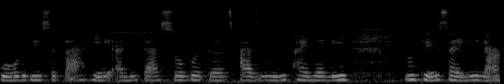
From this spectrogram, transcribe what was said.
गोड दिसत आहे आणि त्यासोबतच आज मी फायनली इथे सायलीला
